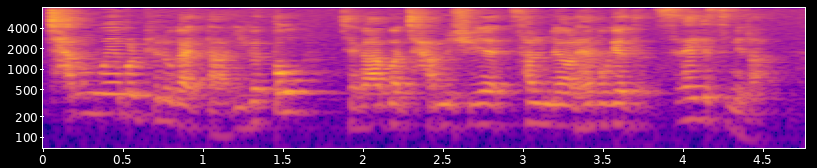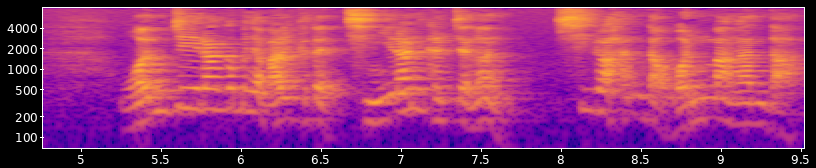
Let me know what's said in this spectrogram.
참고해 볼 필요가 있다. 이것도 제가 한번 잠시 후에 설명을 해보겠습니다. 원진이란 건 뭐냐 말 그대로 진이라는 글자는 싫어한다, 원망한다.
